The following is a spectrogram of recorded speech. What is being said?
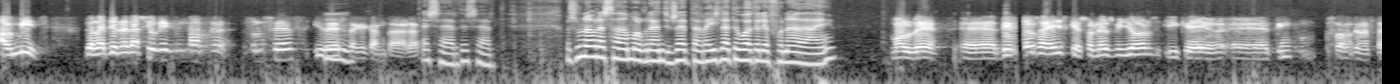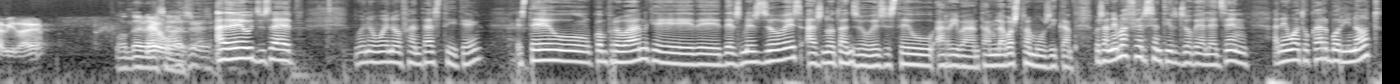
al mig de la generació que cantava entonces i d'esta que canta ara. És cert, és cert. Pues una abraçada molt gran, Josep. T'agraeix la teua telefonada, eh? Molt bé. Eh, Dir-los a ells que són els millors i que eh, tinc sort en esta vida, eh? Moltes Adéu. gràcies. Adeu, Josep. Bueno, bueno, fantàstic, eh? Esteu comprovant que de, dels més joves als no tan joves esteu arribant amb la vostra música. Pues anem a fer sentir jove a la gent. Aneu a tocar Borinot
